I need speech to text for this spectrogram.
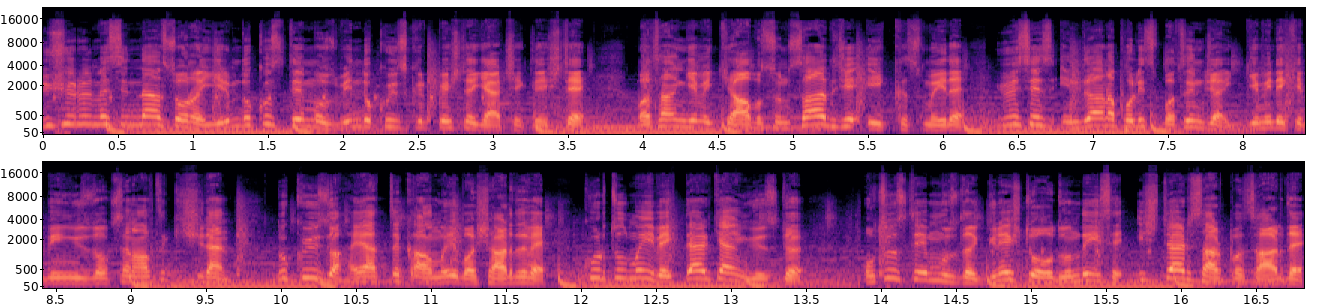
düşürülmesinden sonra 29 Temmuz 1945'te gerçekleşti. Batan gemi kabusun sadece ilk kısmıydı. USS Indianapolis batınca gemideki 1196 kişiden 900'ü hayatta kalmayı başardı ve kurtulmayı beklerken yüzdü. 30 Temmuz'da güneş doğduğunda ise işler sarpa sardı.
